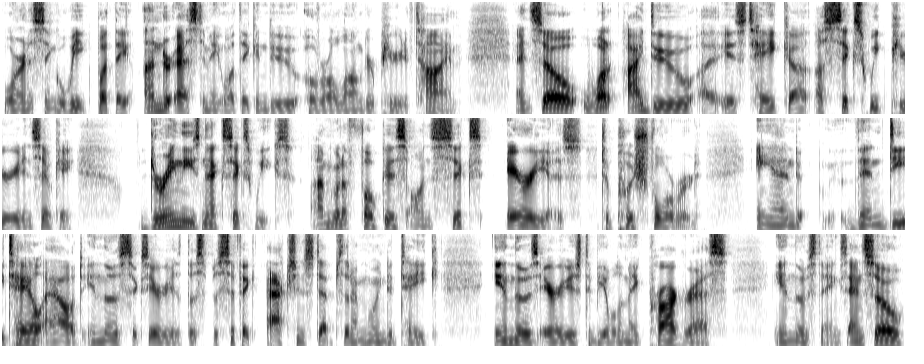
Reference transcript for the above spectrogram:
or in a single week, but they underestimate what they can do over a longer period of time. And so, what I do uh, is take a, a six week period and say, okay, during these next six weeks, I'm going to focus on six areas to push forward and then detail out in those six areas the specific action steps that I'm going to take in those areas to be able to make progress in those things. And so,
